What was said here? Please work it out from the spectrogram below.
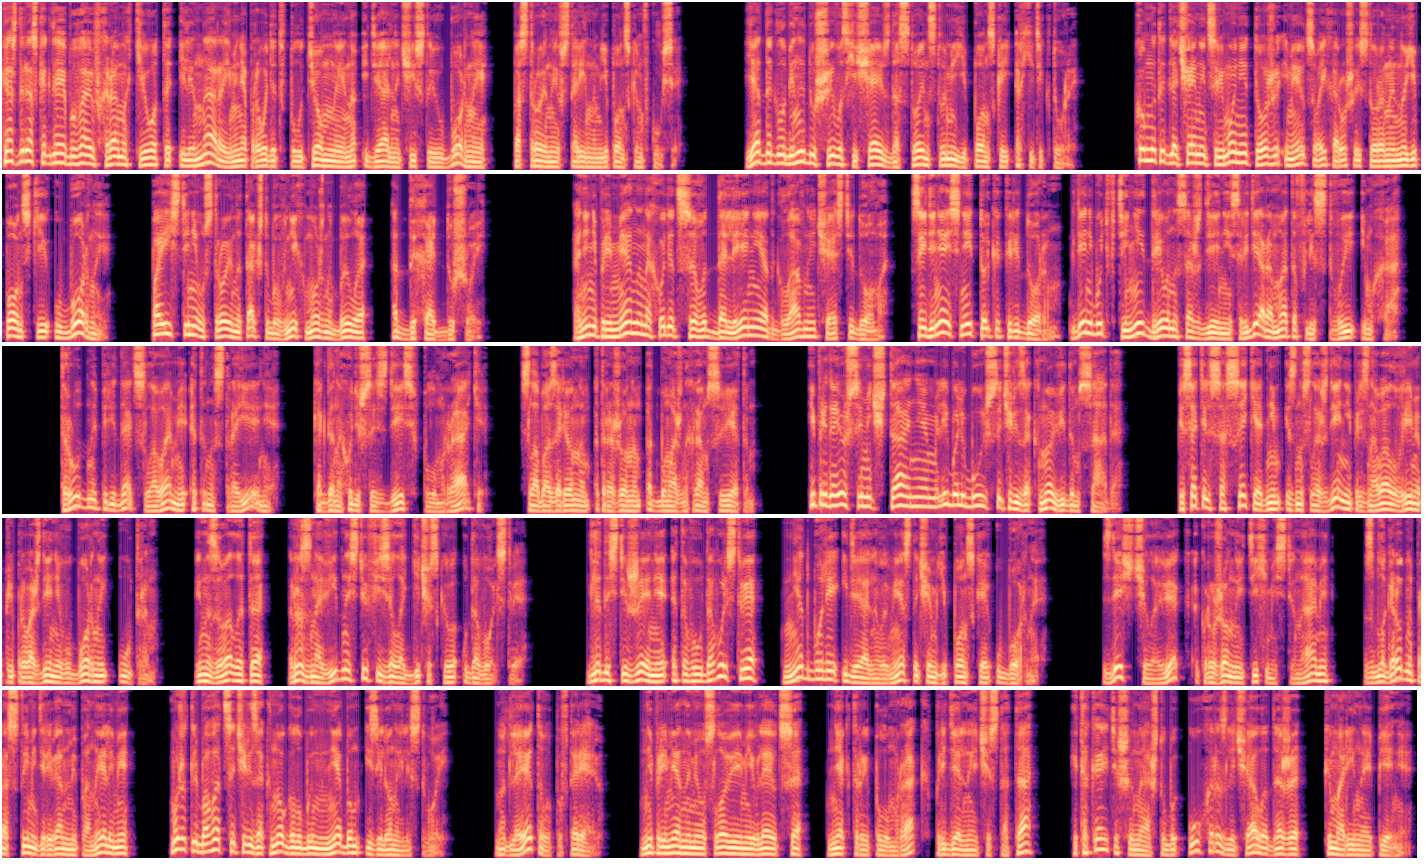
Каждый раз, когда я бываю в храмах Киото или Нара, и меня проводят в полутемные, но идеально чистые уборные, построенные в старинном японском вкусе, я до глубины души восхищаюсь достоинствами японской архитектуры. Комнаты для чайной церемонии тоже имеют свои хорошие стороны, но японские уборные поистине устроены так, чтобы в них можно было отдыхать душой. Они непременно находятся в отдалении от главной части дома, соединяясь с ней только коридором, где-нибудь в тени древонасаждений, среди ароматов листвы и мха. Трудно передать словами это настроение, когда находишься здесь, в полумраке, слабо озаренным, отраженным от бумажных рам светом, и предаешься мечтаниям, либо любуешься через окно видом сада. Писатель Сосеки одним из наслаждений признавал времяпрепровождение в уборной утром и называл это разновидностью физиологического удовольствия. Для достижения этого удовольствия нет более идеального места, чем японская уборная. Здесь человек, окруженный тихими стенами, с благородно простыми деревянными панелями, может любоваться через окно голубым небом и зеленой листвой. Но для этого, повторяю, непременными условиями являются некоторый полумрак, предельная чистота и такая тишина, чтобы ухо различало даже комариное пение.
